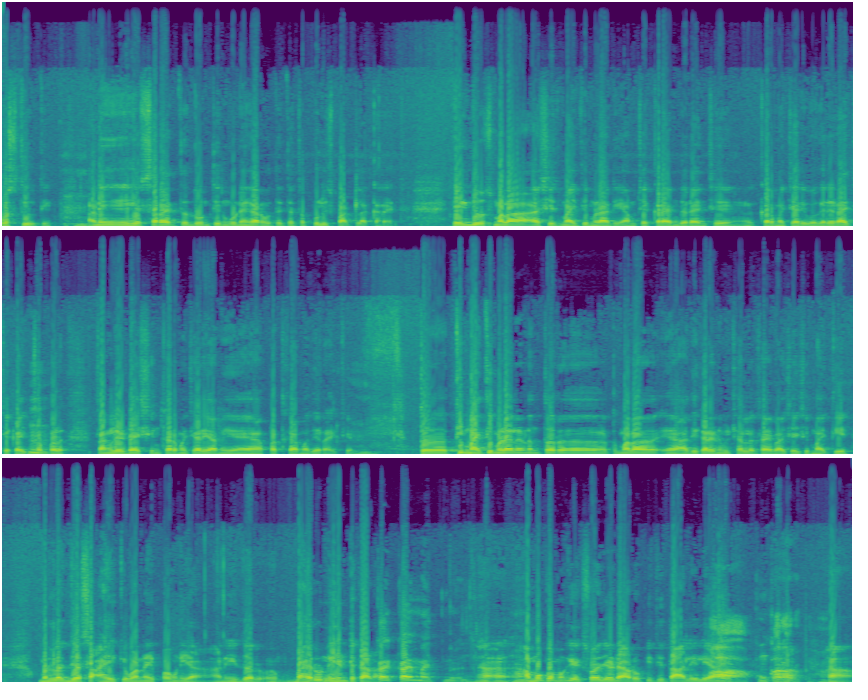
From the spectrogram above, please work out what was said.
वस्ती होती. आणि हे सरायत दोन तीन गुन्हेगार होते त्याचा पोलीस पाठलाग करायचे. एक दिवस मला अशीच माहिती मिळाली. आमचे क्राईम ब्युरोचे कर्मचारी वगैरे राहायचे काही चपळ चांगले डॅशिंग कर्मचारी आम्ही या पथकामध्ये राहायचे. तर ती माहिती मिळाल्यानंतर तुम्हाला अधिकाऱ्याने विचारलं साहेब अशी अशी माहिती आहे. म्हटलं जसं आहे किंवा नाही पाहून या. आणि जर बाहेरून हिंट काढा. काय काय माहीत मिळेल? हा, अमुक अमुक एक्स वाय झेड आरोपी तिथं आलेले हा, खुंखार आरोपी, हा.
